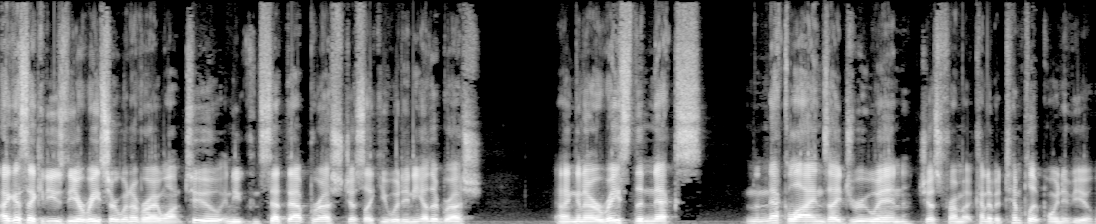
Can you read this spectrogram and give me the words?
I guess I could use the eraser whenever I want to, and you can set that brush just like you would any other brush. And I'm going to erase the necks, the necklines I drew in just from a kind of a template point of view.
